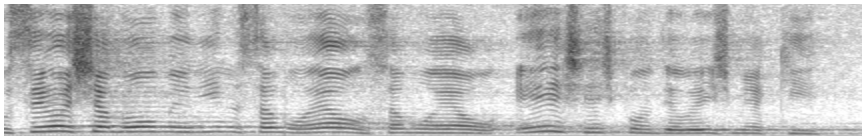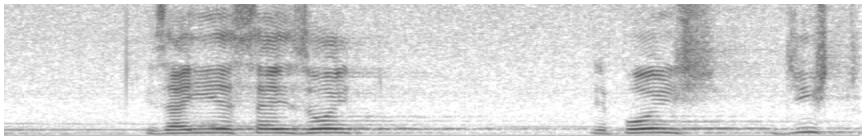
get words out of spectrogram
o Senhor chamou o menino Samuel, Samuel, este respondeu: Eis-me aqui. Isaías 6,8. Depois disto,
